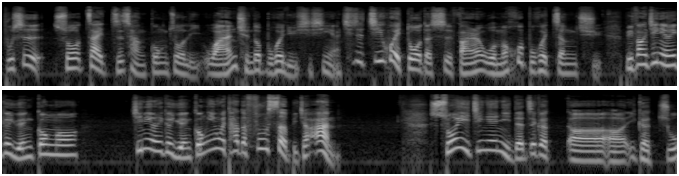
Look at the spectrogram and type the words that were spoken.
不是说在职场工作里完全都不会履行信仰，其实机会多的是，反而我们会不会争取？比方今天有一个员工哦，今天有一个员工，因为他的肤色比较暗。所以今天你的这个呃呃一个主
